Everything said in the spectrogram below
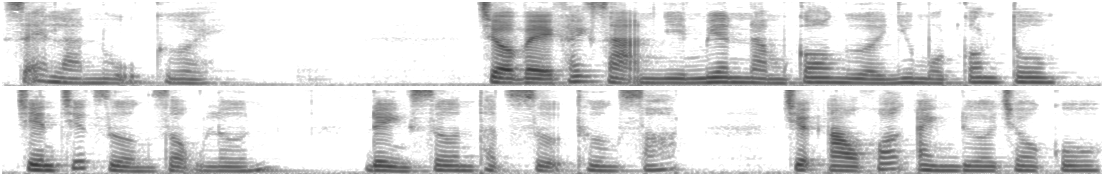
sẽ là nụ cười. Trở về khách sạn nhìn Miên nằm co người như một con tôm trên chiếc giường rộng lớn. Đình Sơn thật sự thương xót. Chiếc áo khoác anh đưa cho cô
